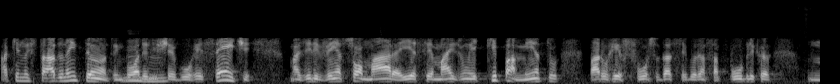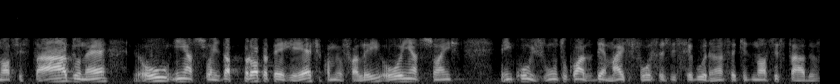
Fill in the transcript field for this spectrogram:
Aqui no estado nem tanto, embora uhum. ele chegou recente, mas ele vem a somar aí a ser mais um equipamento para o reforço da segurança pública no nosso estado, né? Ou em ações da própria PRF, como eu falei, ou em ações em conjunto com as demais forças de segurança aqui do nosso estado,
